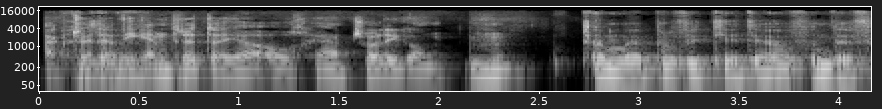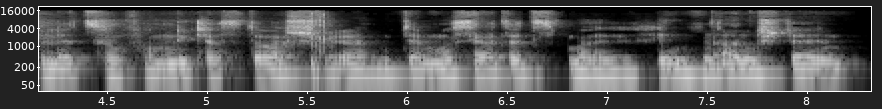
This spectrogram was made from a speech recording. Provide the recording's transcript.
Aktueller also, WM-Dritter ja auch, ja. Entschuldigung. Mhm. Sagen wir, profitiert ja auch von der Verletzung vom Niklas Dorsch. Ja. Der muss ja jetzt mal hinten anstellen.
